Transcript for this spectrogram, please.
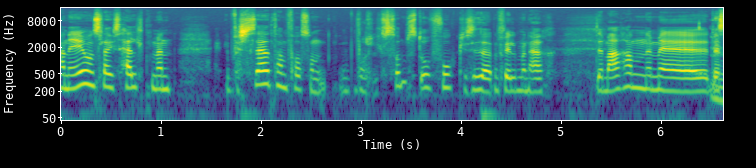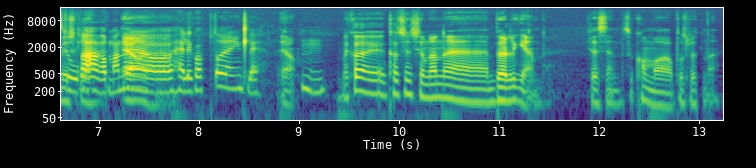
han er jo en slags helt, men jeg vil ikke si at han får sånn voldsomt stor fokus i denne filmen her. Det er mer han med de Med store armene Ja, og helikopter, egentlig. Ja. Mm. Men hva, hva syns du om denne bølgen, Kristin, som kommer på slutten der?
